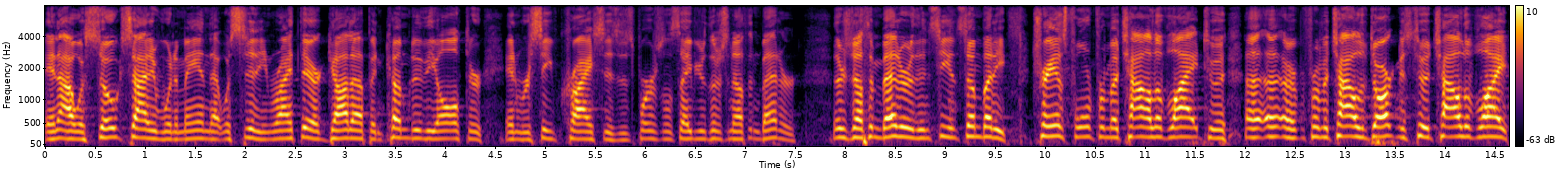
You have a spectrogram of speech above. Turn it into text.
and I was so excited when a man that was sitting right there got up and come to the altar and received Christ as his personal Savior. There's nothing better. There's nothing better than seeing somebody transform from a child of light to a, from a child of darkness to a child of light.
